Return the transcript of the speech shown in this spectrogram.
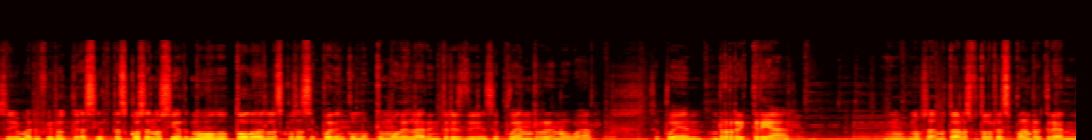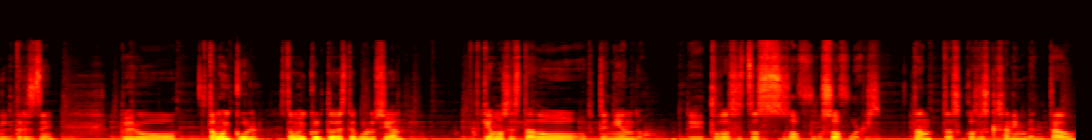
O sea, yo me refiero a, ciertas cosas, no, no todas las cosas se pueden como que modelar en 3D, se pueden renovar, se pueden recrear. No, no todas las fotografías se pueden recrear en el 3D, pero está muy cool, está muy cool toda esta evolución que hemos estado obteniendo de todos estos softwares. Tantas cosas que se han inventado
